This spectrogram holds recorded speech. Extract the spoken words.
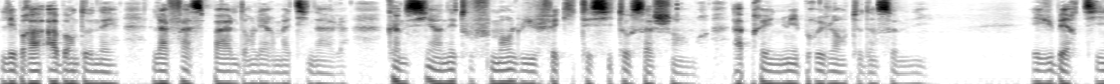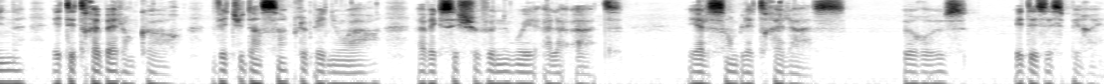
les bras abandonnés, la face pâle dans l'air matinal, comme si un étouffement lui eût fait quitter sitôt sa chambre, après une nuit brûlante d'insomnie et Hubertine était très belle encore, vêtue d'un simple peignoir, avec ses cheveux noués à la hâte, et elle semblait très lasse, heureuse et désespérée.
